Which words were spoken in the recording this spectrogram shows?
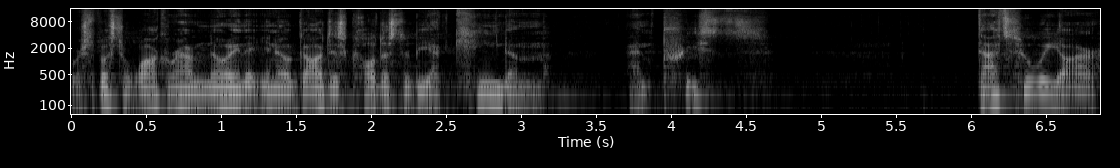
We're supposed to walk around knowing that, you know, God has called us to be a kingdom and priests. That's who we are.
